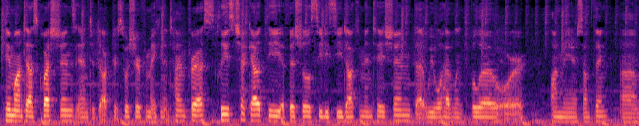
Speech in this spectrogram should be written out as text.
came on to ask questions and to Dr. Swisher for making the time for us. Please check out the official CDC documentation that we will have linked below or on me or something um,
